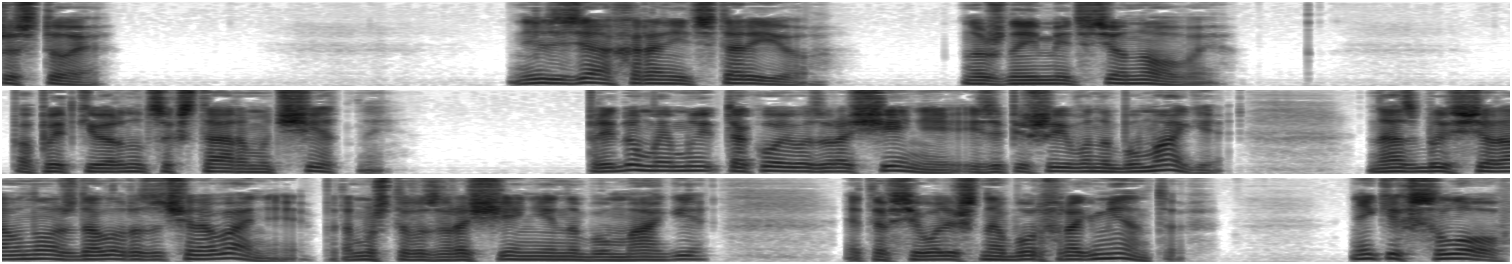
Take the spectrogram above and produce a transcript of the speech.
Шестое. Нельзя хранить старье. Нужно иметь все новое. Попытки вернуться к старому тщетны. Придумай мы такое возвращение и запиши его на бумаге, нас бы все равно ждало разочарование, потому что возвращение на бумаге — это всего лишь набор фрагментов, неких слов,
